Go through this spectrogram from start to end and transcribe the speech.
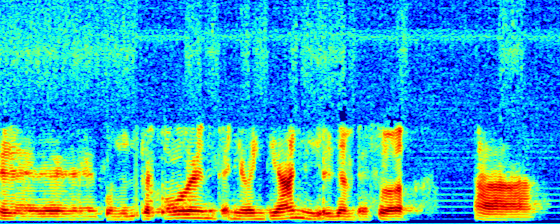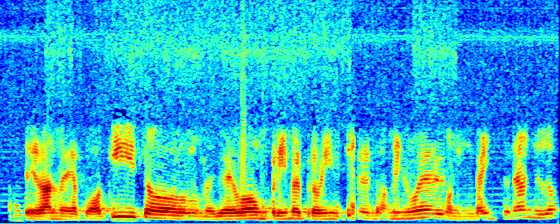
Eh, cuando yo era joven, tenía 20 años y él ya empezó a, llevarme de a poquito. Me llevó a un primer provincial en el 2009 con 21 años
